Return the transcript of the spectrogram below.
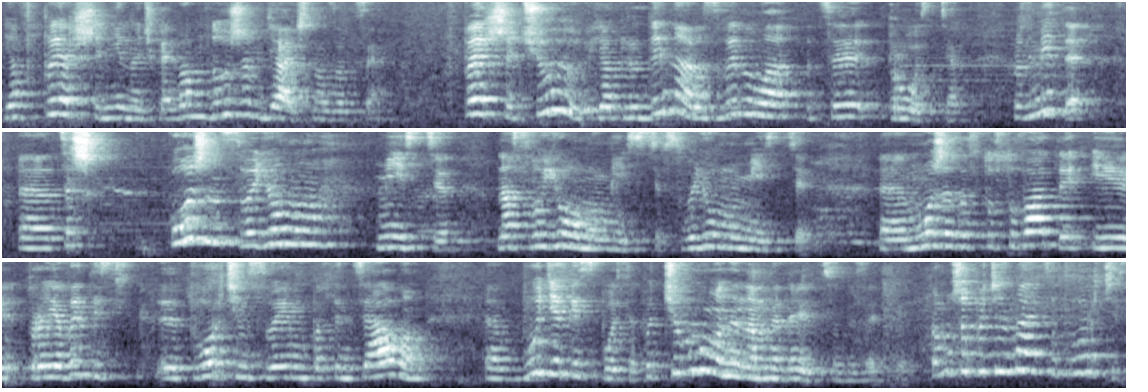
Я вперше, Ніночка, я вам дуже вдячна за це. Вперше чую, як людина розвинула цей простір. Розумієте, Е, це ж кожен в своєму місці, на своєму місці, в своєму місці е, може застосувати і проявитись е, творчим своїм потенціалом е, в будь-який спосіб. От чому вони нам не дають сюди зайти? Тому що починається творчість.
